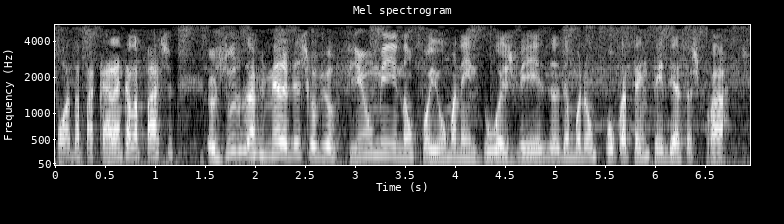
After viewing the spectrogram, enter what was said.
foda pra caramba aquela parte. Eu juro que na primeira vez que eu vi o filme, não foi uma nem duas vezes, eu demorei um pouco até entender essas partes.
